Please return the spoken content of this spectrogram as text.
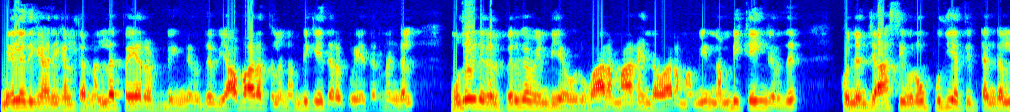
மேலதிகாரிகள்கிட்ட நல்ல பெயர் அப்படிங்கிறது வியாபாரத்துல நம்பிக்கை தரக்கூடிய தருணங்கள் முதலீடுகள் பெருக வேண்டிய ஒரு வாரமாக இந்த வாரம் அமையும். நம்பிக்கைங்கிறது கொஞ்சம் ஜாஸ்தி வரும். புதிய திட்டங்கள்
